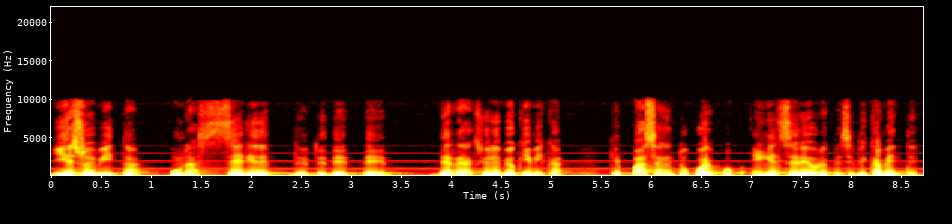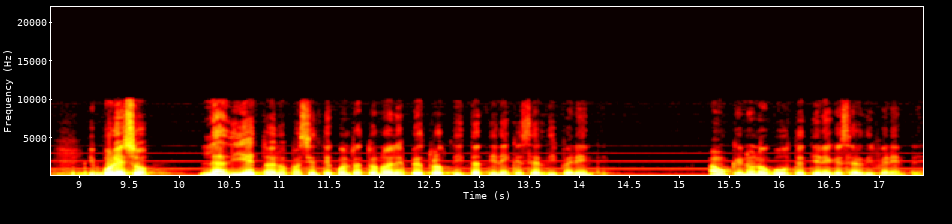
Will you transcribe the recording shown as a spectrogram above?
y eso evita una serie de, reacciones bioquímicas que pasan en tu cuerpo, en el cerebro específicamente, y por eso la dieta de los pacientes con trastorno del espectro autista tiene que ser diferente. Aunque no nos guste, tiene que ser diferente.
